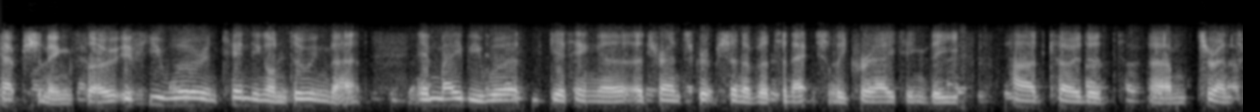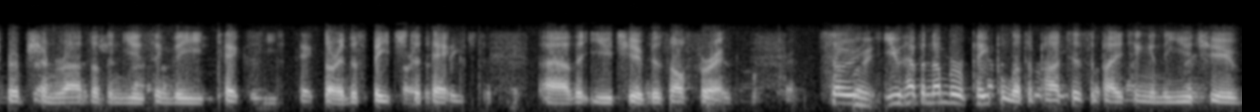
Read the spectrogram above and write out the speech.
captioning, so if you were intending on doing that, it may be worth getting a, a transcription of it and actually creating the hard coded um, transcription rather than using the text, sorry, the speech to text uh, that YouTube is offering. So you have a number of people that are participating in the YouTube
